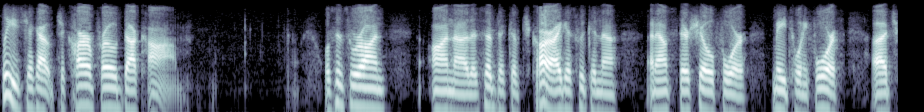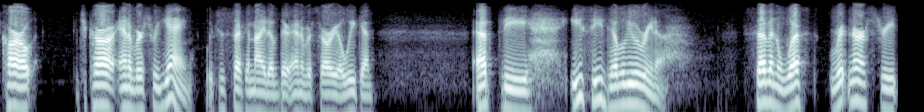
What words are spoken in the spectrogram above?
please check out ChikaraPro.com. Well, since we're on on uh, the subject of Chikara, I guess we can uh, announce their show for May 24th. Uh, Chikara, Chikara Anniversary Yang, which is the second night of their anniversarial weekend, at the ECW Arena, 7 West Ritner Street,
